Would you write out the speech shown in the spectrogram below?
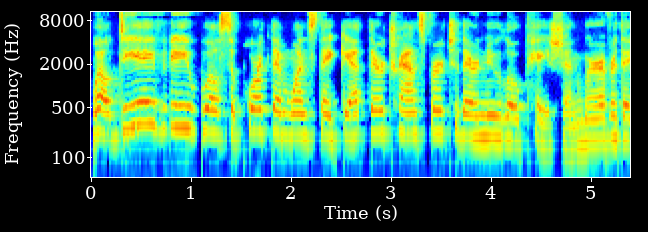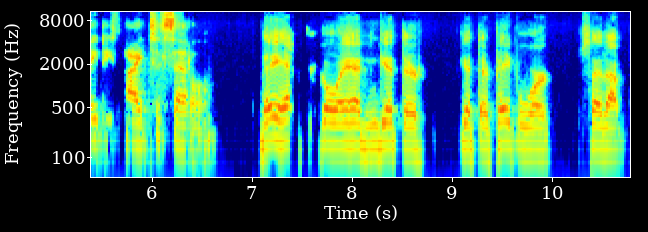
Well, DAV will support them once they get their transfer to their new location, wherever they decide to settle. They have to go ahead and get their get their paperwork set up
